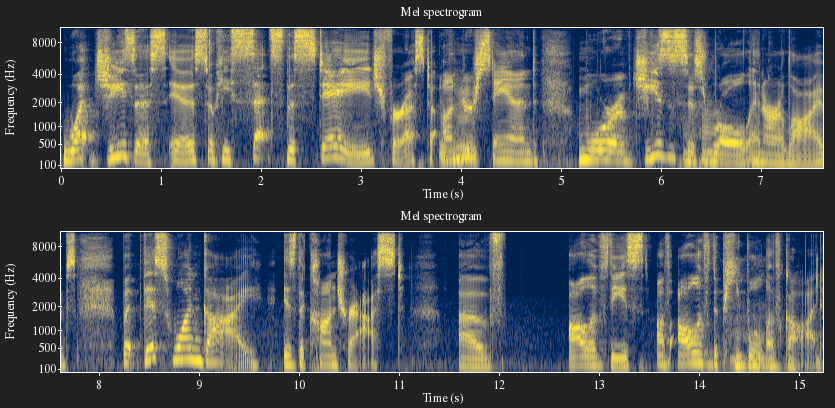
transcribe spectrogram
what Jesus is. So he sets the stage for us to mm-hmm. understand more of Jesus's mm-hmm. role in our lives. But this one guy is the contrast of all of these of all of the people of God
